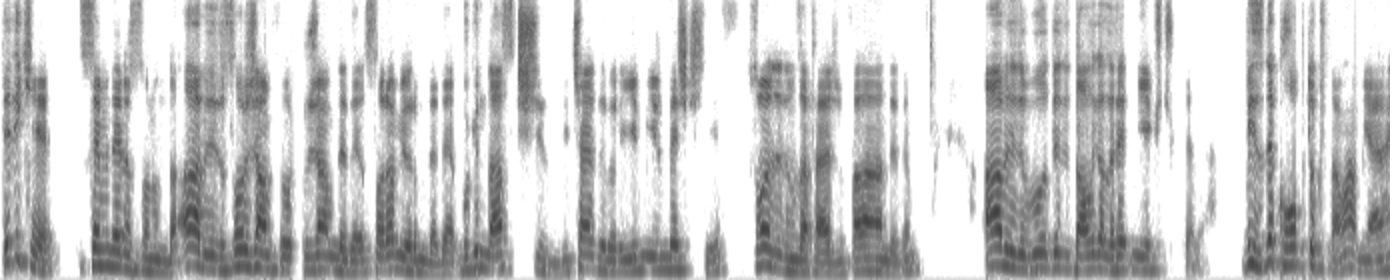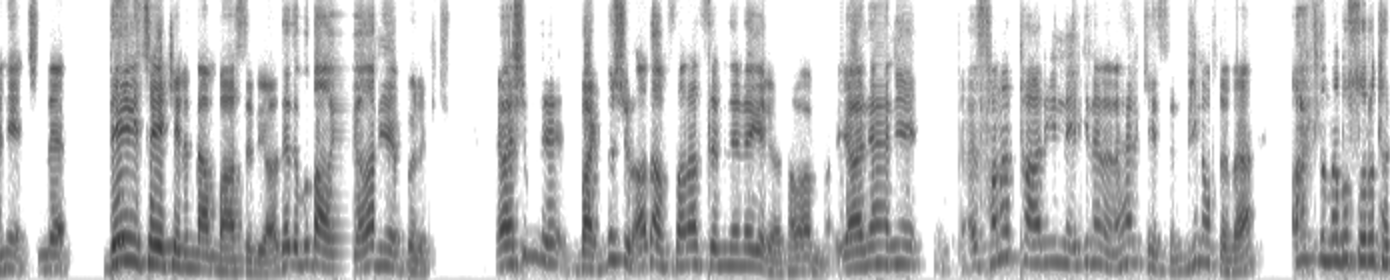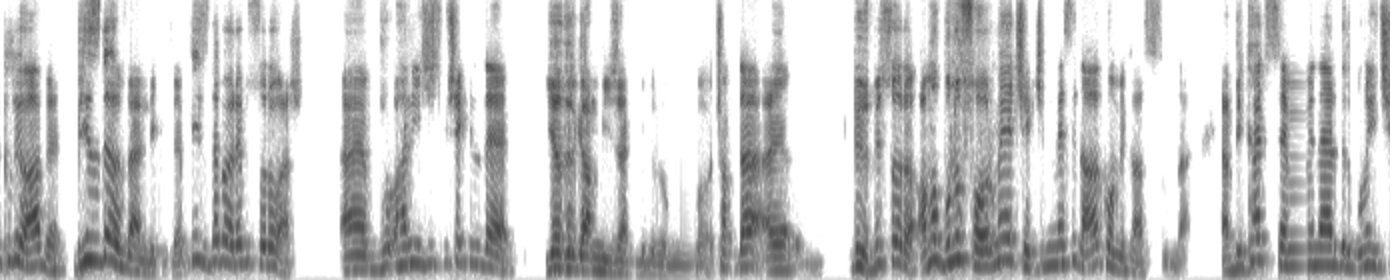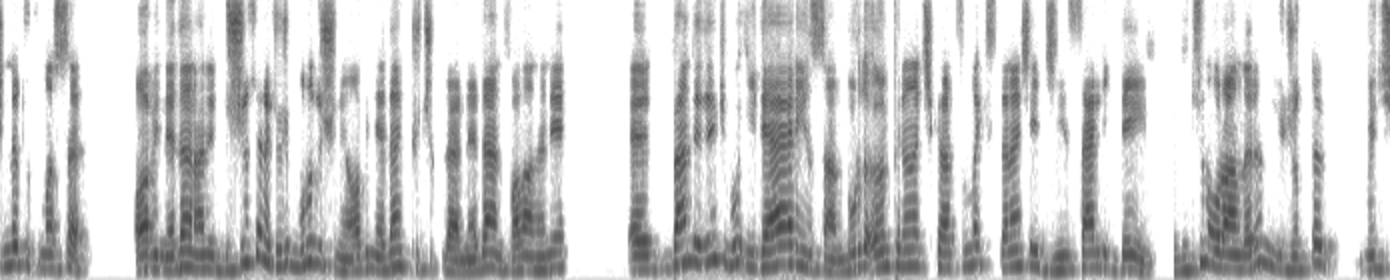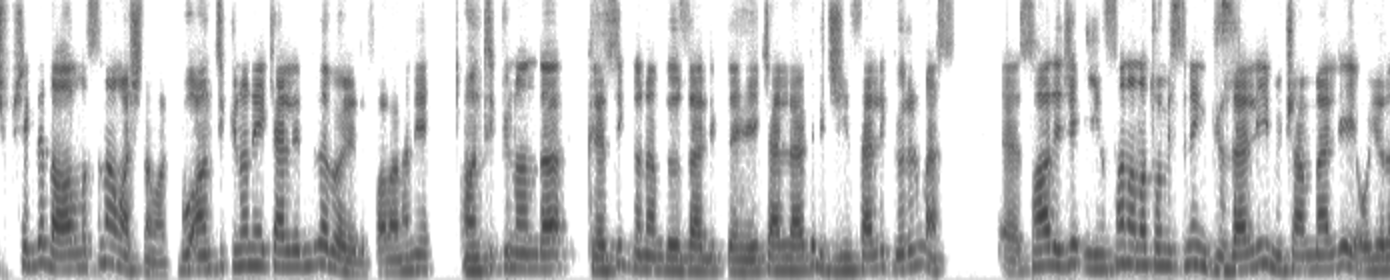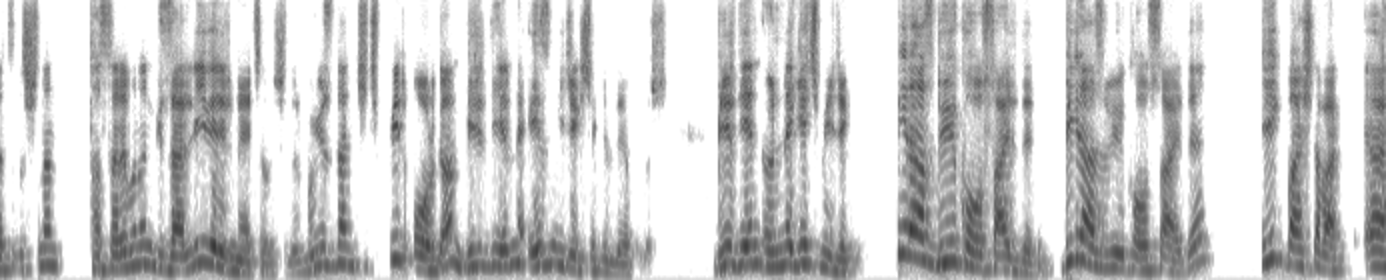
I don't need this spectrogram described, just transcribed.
Dedi ki seminerin sonunda abi dedi soracağım soracağım dedi soramıyorum dedi. Bugün de az kişiyiz içeride böyle 20-25 kişiyiz. Sor dedim Zafer'cim falan dedim. Abi dedi bu dedi dalgalar hep niye küçük dedi. Biz de koptuk tamam yani hani şimdi David heykelinden bahsediyor. Dedi bu dalgalar niye böyle küçük? Ya şimdi bak düşün adam sanat seminerine geliyor tamam mı? Yani hani sanat tarihinle ilgilenen herkesin bir noktada aklına bu soru takılıyor abi. Bizde özellikle. Bizde böyle bir soru var. Ee, bu hani hiçbir şekilde yadırganmayacak bir durum bu. Çok da e, düz bir soru. Ama bunu sormaya çekinmesi daha komik aslında. Ya birkaç seminerdir bunu içinde tutması. Abi neden hani düşünsene çocuk bunu düşünüyor. Abi neden küçükler neden falan hani e, ben de dedim ki bu ideal insan. Burada ön plana çıkartılmak istenen şey cinsellik değil. Bütün oranların vücutta müthiş bir şekilde dağılmasını amaçlamak. Bu antik Yunan heykellerinde de böyledir falan. Hani antik Yunan'da klasik dönemde özellikle heykellerde bir cinsellik görülmez. Ee, sadece insan anatomisinin güzelliği, mükemmelliği, o yaratılışının tasarımının güzelliği verilmeye çalışılır. Bu yüzden hiçbir organ bir diğerini ezmeyecek şekilde yapılır bir diğerinin önüne geçmeyecek. Biraz büyük olsaydı dedim. Biraz büyük olsaydı ilk başta bak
